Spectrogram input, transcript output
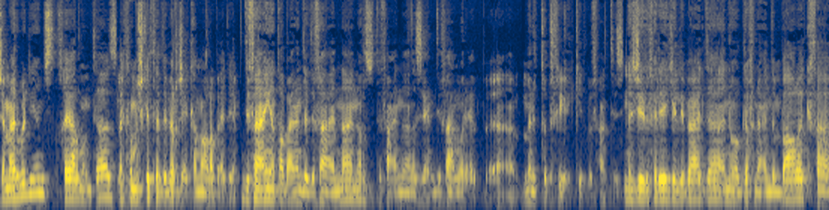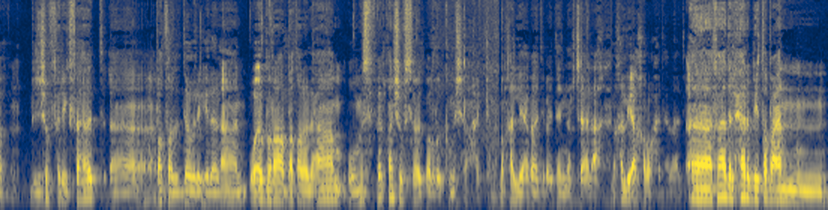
جمال ويليامز خيار ممتاز لكن مشكلته إذا بيرجع كمارا بعدين. دفاعيا طبعا عنده دفاع الناينرز دفاع الناينرز يعني دفاع مرعب آه، من ال top 3 أكيد بال fantasy نجي للفريق اللي بعده إنه وقفنا عند مبارك ف بنشوف فريق فهد آه، بطل الدوري إلى الآن وإبراهيم بطل العام ومسفر. خلينا نشوف سعود برضو ال commissioner حقنا. بنخليه عبادي بعدين نرجع له. بنخليه آخر واحد عبادي. آه فهد الحربي طبعا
